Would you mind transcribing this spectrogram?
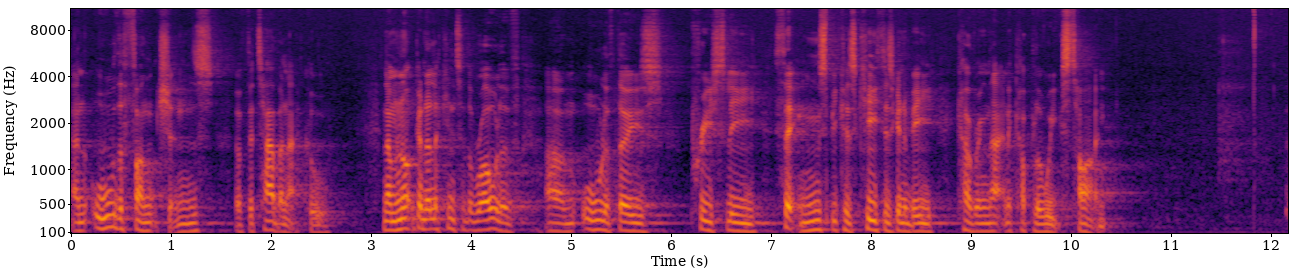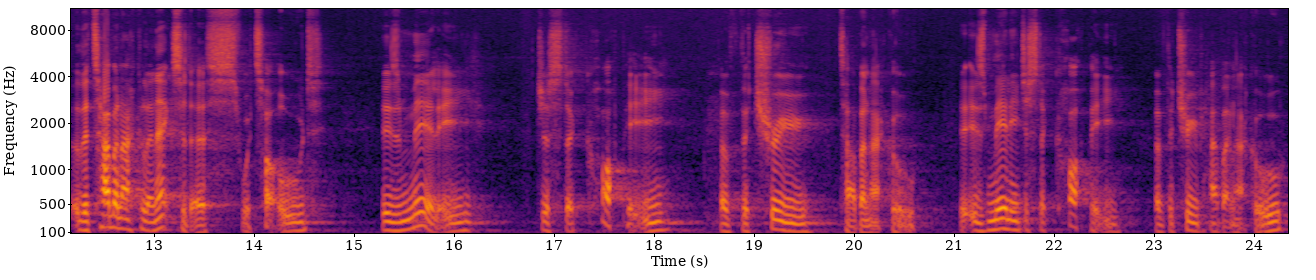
and all the functions of the tabernacle. And I'm not going to look into the role of um, all of those priestly things because Keith is going to be covering that in a couple of weeks' time. The tabernacle in Exodus, we're told, is merely just a copy of the true tabernacle. It is merely just a copy of the true tabernacle,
